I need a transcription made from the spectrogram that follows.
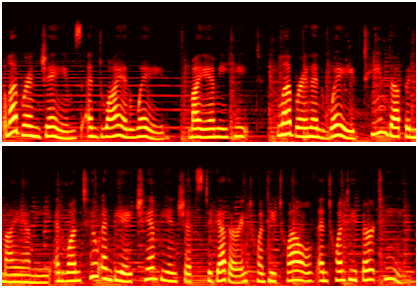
LeBron James and Dwyane Wade, Miami Heat. LeBron and Wade teamed up in Miami and won two NBA championships together in 2012 and 2013.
